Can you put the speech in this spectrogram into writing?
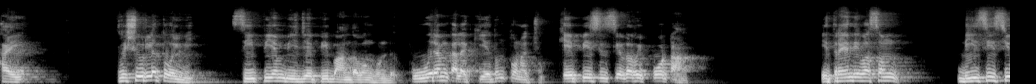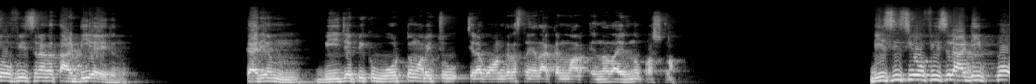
ഹായ് തൃശൂരിലെ തോൽവി. C P M B J P ബാന്ധവം കൊണ്ട് പൂരം കലക്കിയതും തുണച്ചു. കെ പി സി സിയുടെ റിപ്പോർട്ടാണ് ഇത്രയും ദിവസം ഡി സി സി ഓഫീസിനകത്ത് അടിയായിരുന്നു. കാര്യം ബി ജെ പിക്ക് വോട്ട് മറിച്ചു ചില കോൺഗ്രസ് നേതാക്കന്മാർ എന്നതായിരുന്നു പ്രശ്നം. ഡി സി സി ഓഫീസിൽ അടി ഇപ്പോ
